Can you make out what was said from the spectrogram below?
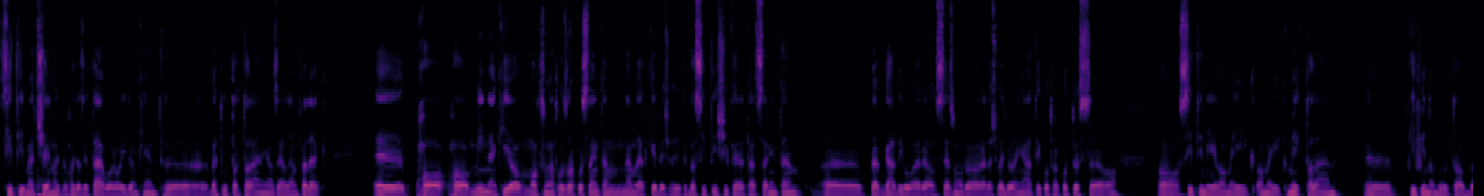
City meccsén, hogy, hogy azért távolról időnként be tudtak találni az ellenfelek. Ha, ha mindenki a maximumot hozza, akkor szerintem nem lehet kérdés, hogy egyébként a City sikere, tehát szerintem Pep Guardiola erre a szezonra ráadásul egy olyan játékot rakott össze a, a City-nél, amelyik, amelyik még talán kifinomultabb,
